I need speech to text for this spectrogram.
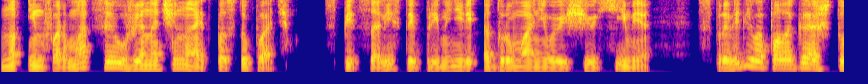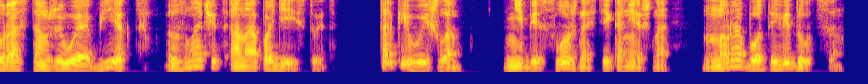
но информация уже начинает поступать. Специалисты применили одурманивающую химию, справедливо полагая, что раз там живой объект, значит она подействует. Так и вышло. Не без сложностей, конечно, но работы ведутся.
